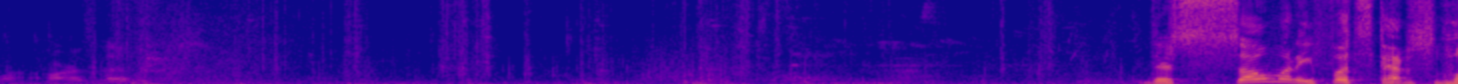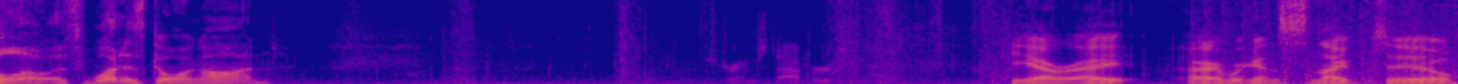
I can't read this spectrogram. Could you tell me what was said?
What are those? There's so many footsteps below us. What is going on? Stream snipers. Yeah, right? Alright, we're getting sniped too.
